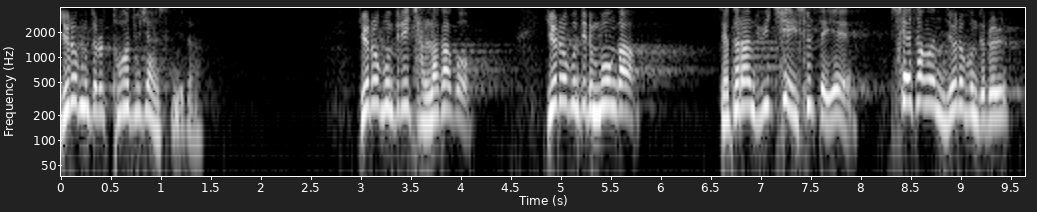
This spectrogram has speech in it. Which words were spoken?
여러분들을 도와주지 않습니다. 여러분들이 잘 나가고 여러분들이 무언가 대단한 위치에 있을 때에 세상은 여러분들을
